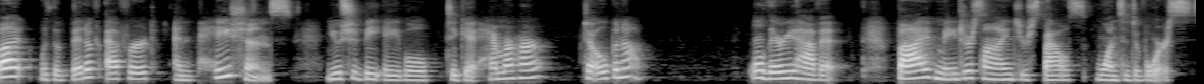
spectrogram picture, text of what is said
but with a bit of effort and patience, you should be able to get him or her to open up. Well, there you have it. Five major signs your spouse wants a divorce.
